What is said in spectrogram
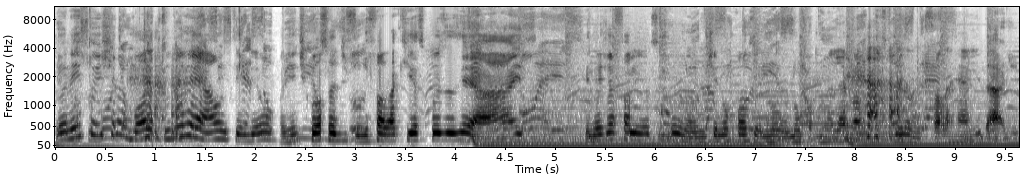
eu nem tô enchendo a bola, é tudo real, entendeu? A gente gosta de, de falar aqui as coisas reais. E eu já falei outros programas, a gente não, consegue, não, não, não leva muito, não, a gente fala a realidade.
